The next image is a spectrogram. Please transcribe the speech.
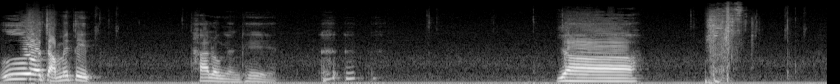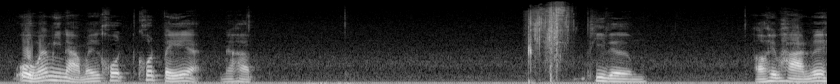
เอื้อจับไม่ติด ท่าลงอย่างเท่อย่า โอ้แม่มีหนามไว้โคตรโคตรเป๊ะนะครับ ที่เดิม เอาให้ผ่านเว้ย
